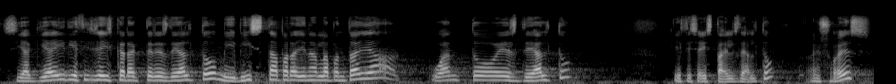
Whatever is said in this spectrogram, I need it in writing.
si aquí hay 16 caracteres de alto, mi vista para llenar la pantalla, ¿cuánto es de alto? 16 tiles de alto, eso es,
